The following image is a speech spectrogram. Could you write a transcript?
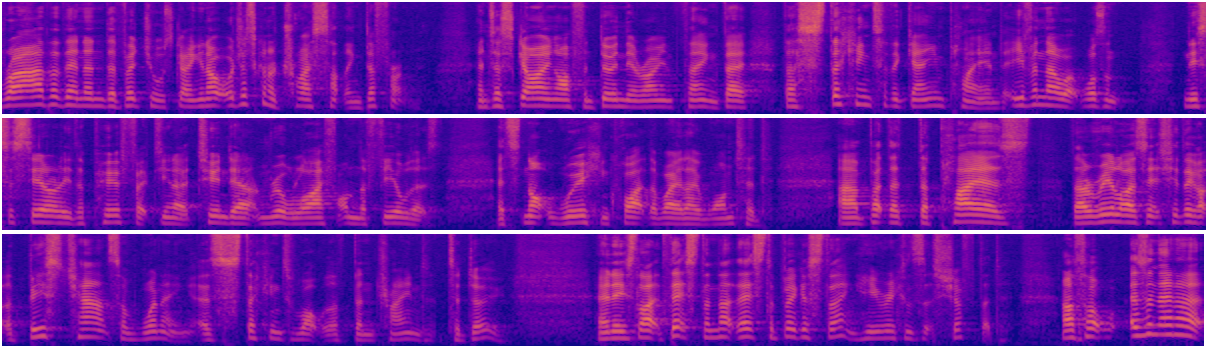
rather than individuals going, you know, we're just going to try something different and just going off and doing their own thing, they, they're sticking to the game plan, even though it wasn't necessarily the perfect, you know, it turned out in real life on the field, it's, it's not working quite the way they wanted. Uh, but the, the players, they're realizing actually they've got the best chance of winning is sticking to what they've been trained to do. And he's like, that's the, that's the biggest thing. He reckons it's shifted. And I thought, isn't that a,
